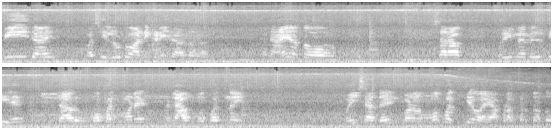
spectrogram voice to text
પી જાય, પછી લૂંટવા નીકળી જતા હતા. અને અહીંયા તો શરાબ ફ્રી મેં મિલતી હે દારૂ મફત મળે, એટલે આમ મફત નહીં. પૈસા દઈને પણ આમ મફત કહેવાય આપણા કરતા તો.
